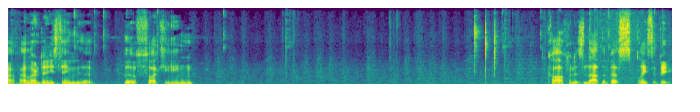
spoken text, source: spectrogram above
Uh, if I learned anything that the fucking coffin is not the best place to be.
